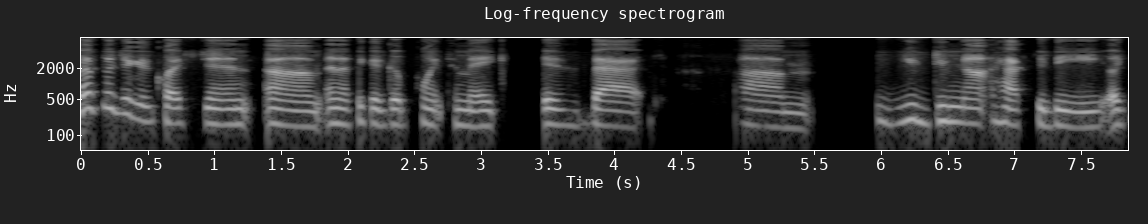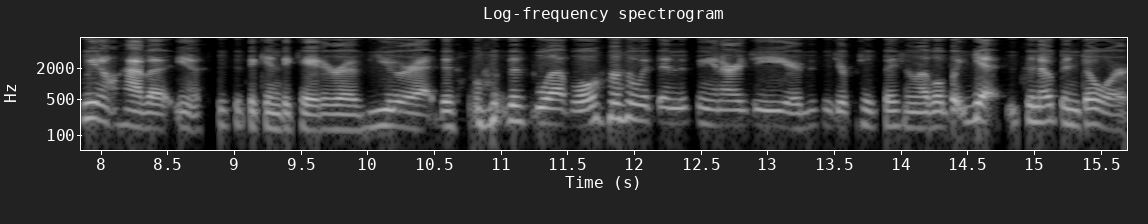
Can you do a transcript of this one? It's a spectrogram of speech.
That's such a good question. Um, and I think a good point to make is that um, you do not have to be like we don't have a you know specific indicator of you are at this this level within the CNRG or this is your participation level. But yes, it's an open door.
